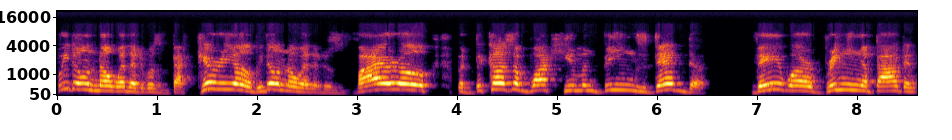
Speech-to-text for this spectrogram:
We don't know whether it was bacterial, we don't know whether it was viral, but because of what human beings did, they were bringing about an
